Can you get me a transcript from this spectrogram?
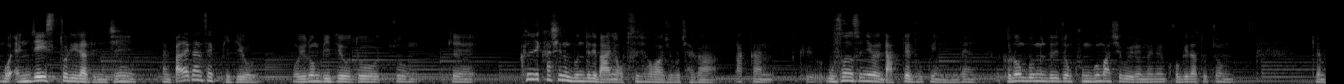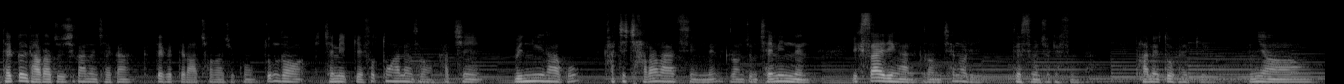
뭐 NJ 스토리라든지 빨간색 비디오 뭐 이런 비디오도 좀 이렇게 클릭하시는 분들이 많이 없으셔가지고 제가 약간 그 우선순위를 낮게 두고 있는데 그런 부분들이 좀 궁금하시고 이러면은 거기다도 좀 이렇게 댓글 달아주시고 하면 제가 그때그때 맞춰가지고 좀 더 재밌게 소통하면서 같이 윈윈하고 같이 자라날 수 있는 그런 좀 재밌는 익사이딩한 그런 채널이 됐으면 좋겠습니다. 다음에 또 뵐게요. 안녕.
